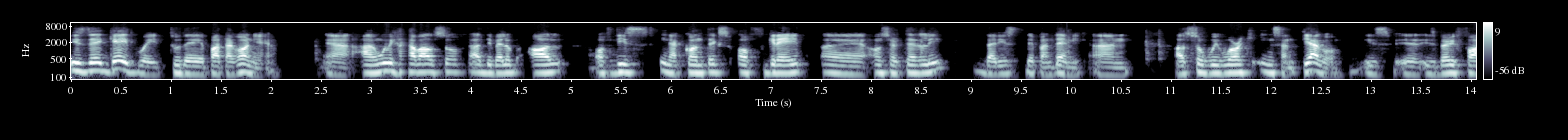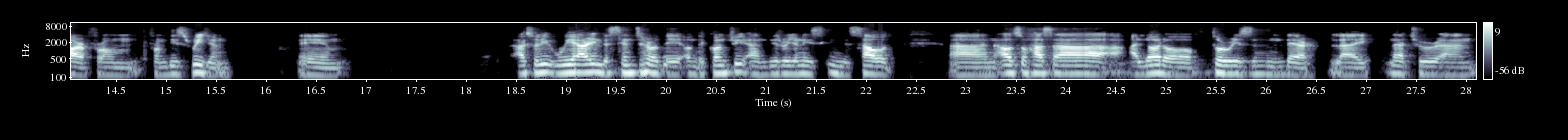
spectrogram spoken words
is the gateway to the Patagonia. Uh, and we have also uh, developed all of this in a context of great uh, uncertainty that is the pandemic. And also we work in Santiago, is is very far from, from this region. Um, actually, we are in the center of the, of the country and this region is in the south and also has a, a lot of tourism there, like nature and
